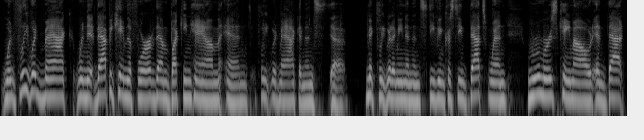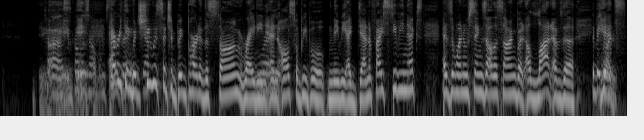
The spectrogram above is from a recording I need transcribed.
when Fleetwood Mac, when it, that became the four of them, Buckingham and Fleetwood Mac, and then uh, Mick Fleetwood, I mean, and then Stevie and Christine, that's when rumors came out and that us, albums, everything. But she was such a big part of the songwriting, and also people maybe identify Stevie Nicks as the one who sings all the song, but a lot of the, The big hits, ones.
